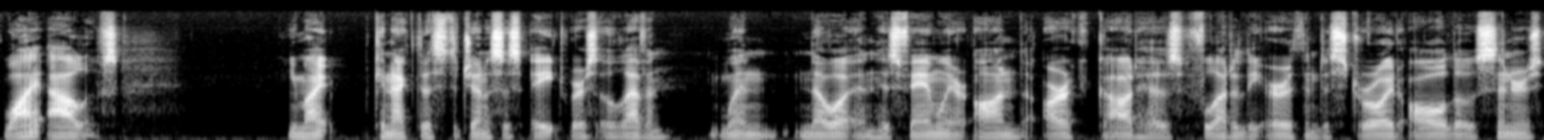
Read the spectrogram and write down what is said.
Why olives? You might connect this to Genesis 8, verse 11. When Noah and his family are on the ark, God has flooded the earth and destroyed all those sinners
